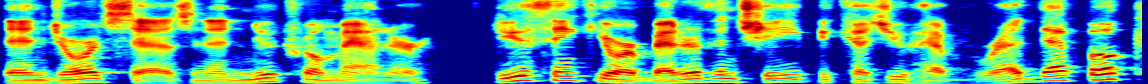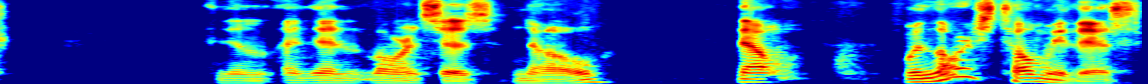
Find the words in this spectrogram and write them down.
Then George says, in a neutral manner, Do you think you are better than she because you have read that book? And then, and then Lawrence says, No. Now, when Lawrence told me this,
